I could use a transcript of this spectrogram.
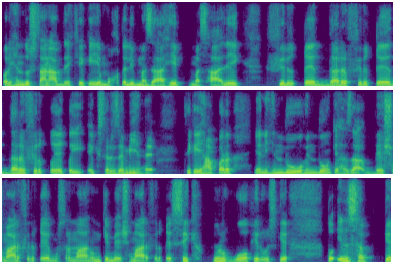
اور ہندوستان، آپ دیکھیں کہ یہ مختلف مذاہب، مسالک، فرقے در فرقے در، فرقے، کوئی ایک سرزمین ہے۔ ٹھیک ہے یہاں پر یعنی ہندو ہندوؤں کے ہزار بے شمار فرقے، مسلمان، ان کے بے شمار فرقے، سکھ، پھر وہ پھر اس کے تو ان سب کے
